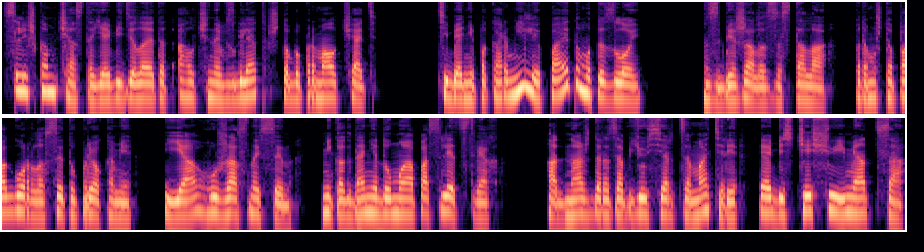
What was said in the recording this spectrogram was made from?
Слишком часто я видела этот алчный взгляд, чтобы промолчать. Тебя не покормили, поэтому ты злой. Сбежал из-за стола, потому что по горло сыт упреками. Я ужасный сын, никогда не думаю о последствиях. Однажды разобью сердце матери и обесчещу имя отца.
